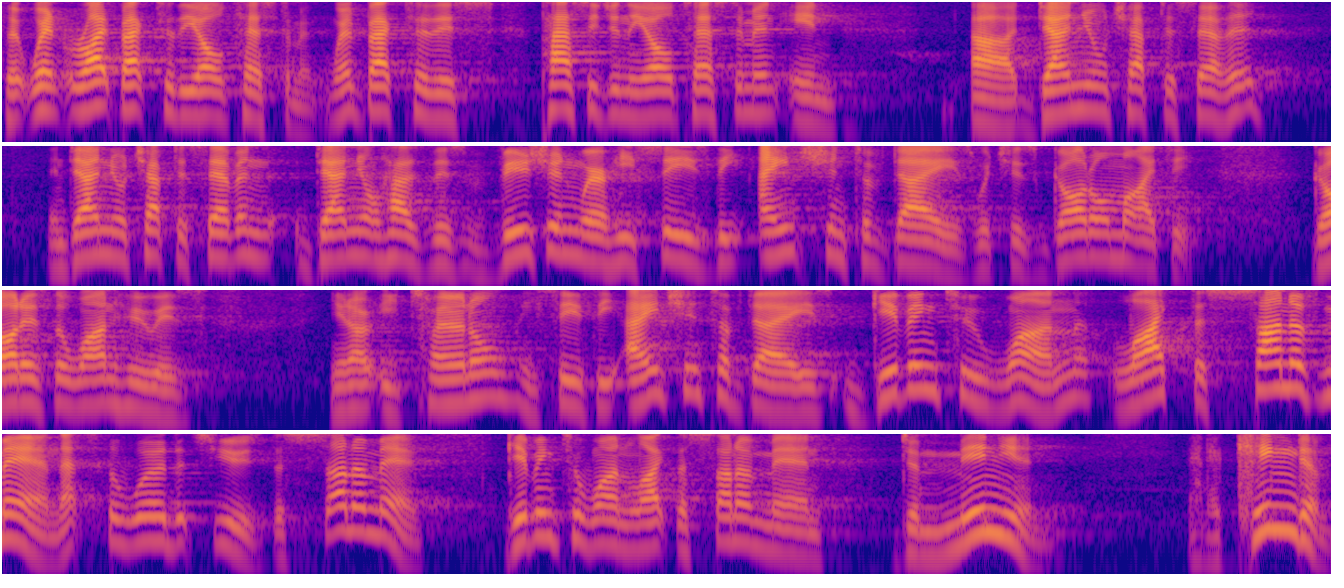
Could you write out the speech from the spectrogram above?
that went right back to the Old Testament, went back to this passage in the Old Testament in uh, Daniel chapter 7. In Daniel chapter 7, Daniel has this vision where he sees the Ancient of Days, which is God Almighty. God is the one who is, you know, eternal. He sees the Ancient of Days giving to one like the Son of Man. That's the word that's used, the Son of Man. Giving to one like the Son of Man dominion and a kingdom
